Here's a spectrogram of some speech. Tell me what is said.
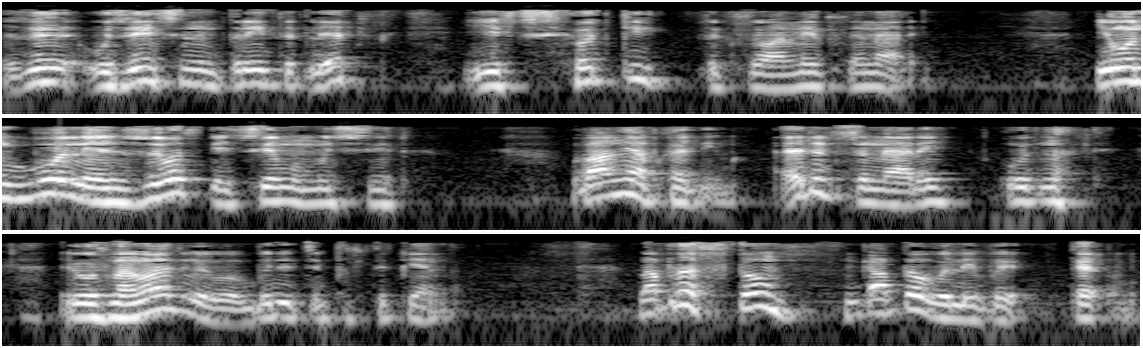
у женщины 30 лет есть четкий сексуальный сценарий. И он более жесткий, чем у мужчин. Вам необходимо этот сценарий узнать. И узнавать вы его будете постепенно. Вопрос в том, готовы ли вы к этому.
